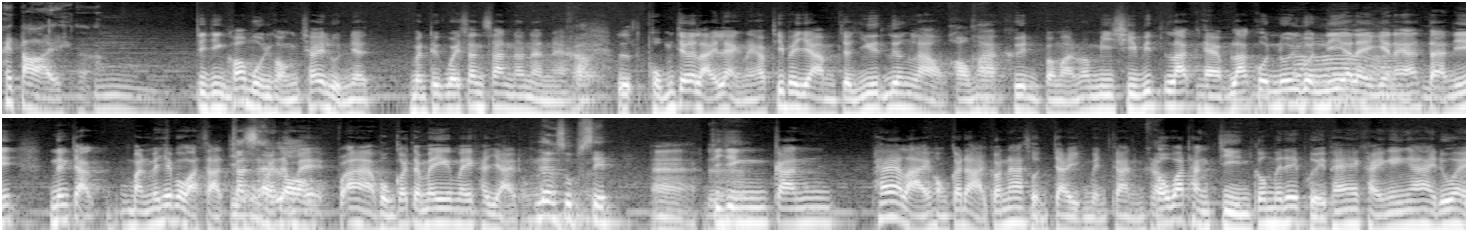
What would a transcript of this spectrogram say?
ให้ตาย จริงๆ ข้อมูลของใช่หลุนเนี่ยบันทึกไว้สั้นๆ เท่านั้นนะครับ ผมเจอหลายแหล่งนะครับที่พยายามจะยืดเรื่องราวของเขามากขึ้น ประมาณว่ามีชีวิตรักแอบรักคนนู้นคนนี้อะไรอย่างเงี้ยนะฮะแต่อันนี้เนื่องจากมันไม่ใช่ประวัติศาสตร์จริงกระผมแสก็จะไม่รองอ่าผมก็จะไม่ไม่ขยายตรงนั้นเรื่องซุบซิบอ่าจริงๆการ แพร่หลายของกระดาษก็น่าสนใจอีกเหมือนกันครับเพราะว่าทางจีนก็ไม่ได้เผยแพร่ให้ใครง่าย ๆ ด้วย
